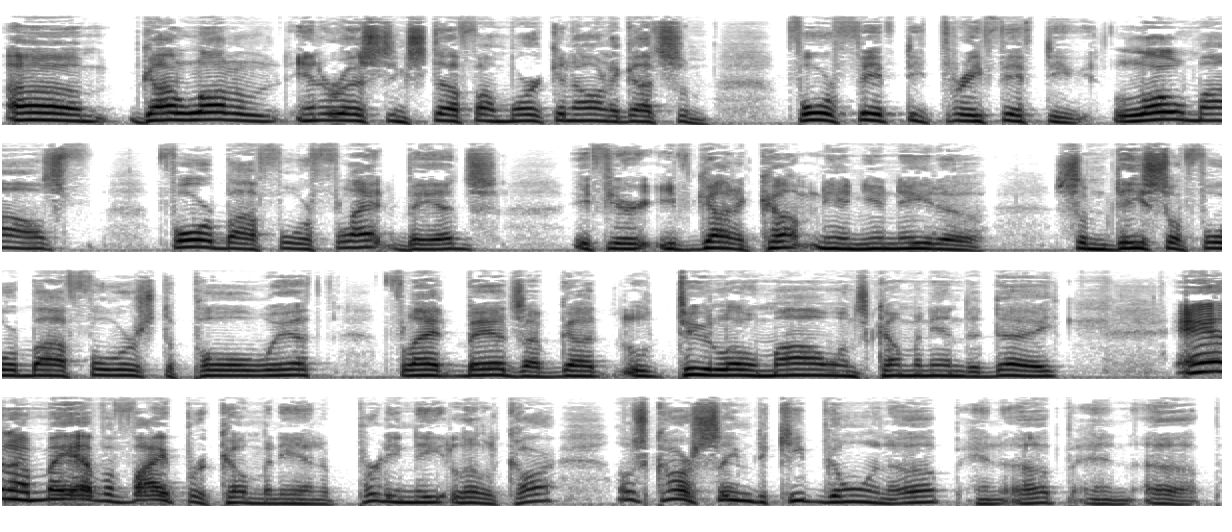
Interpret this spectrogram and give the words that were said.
Um, got a lot of interesting stuff I'm working on. I got some 450, 350 low miles, four by four flatbeds. If you're you've got a company and you need a some diesel 4x4s to pull with, flatbeds. I've got two low mile ones coming in today. And I may have a Viper coming in, a pretty neat little car. Those cars seem to keep going up and up and up.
